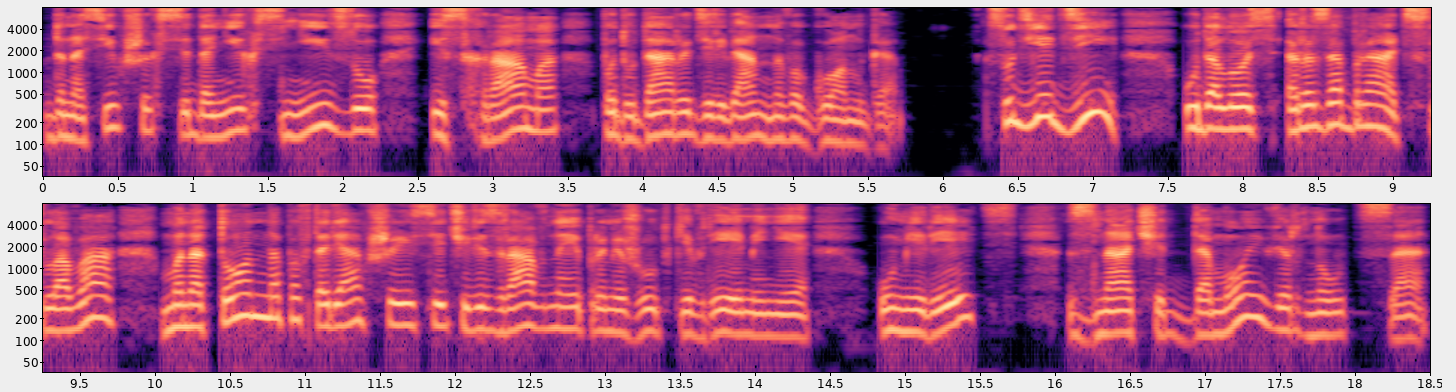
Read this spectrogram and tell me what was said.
доносившихся до них снизу из храма под удары деревянного гонга. Судье Ди удалось разобрать слова, монотонно повторявшиеся через равные промежутки времени. «Умереть значит домой вернуться»,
